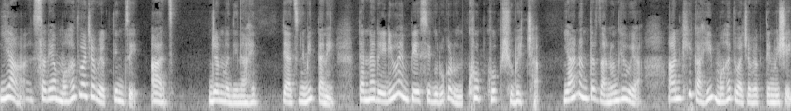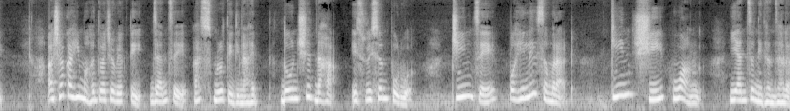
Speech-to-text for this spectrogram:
या सगळ्या महत्त्वाच्या व्यक्तींचे आज जन्मदिन आहेत त्याच निमित्ताने त्यांना radio M P S C गुरुकडून खूप खूप शुभेच्छा. यानंतर जाणून घेऊया आणखी काही महत्त्वाच्या व्यक्तींविषयी. अशा काही महत्त्वाच्या व्यक्ती ज्यांचे आज स्मृती दिन आहेत. दोनशे दहा इसवी सन पूर्व चीनचे पहिले सम्राट किन शी हुआंग यांचं निधन झालं.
